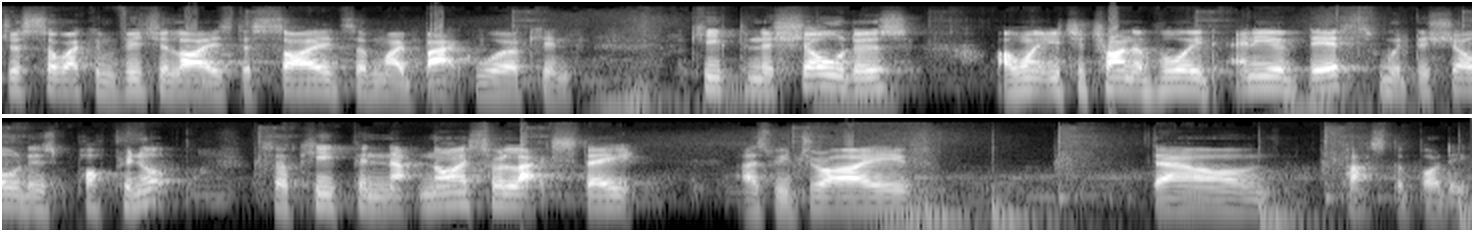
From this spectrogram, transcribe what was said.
just so I can visualize the sides of my back working. Keeping the shoulders, I want you to try and avoid any of this with the shoulders popping up. So keeping that nice relaxed state as we drive down past the body.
